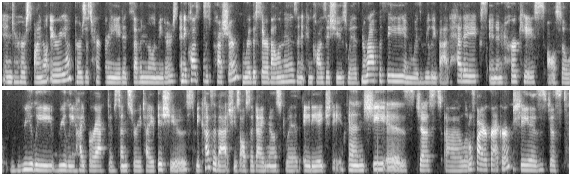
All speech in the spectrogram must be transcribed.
into her spinal area. Hers is herniated seven millimeters, and it causes pressure where the cerebellum is, and it can cause issues with neuropathy and with really bad headaches. And in her case, also really, really hyperactive sensory type issues. Because of that, she's also diagnosed with ADHD. And she is just a little firecracker. She is just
